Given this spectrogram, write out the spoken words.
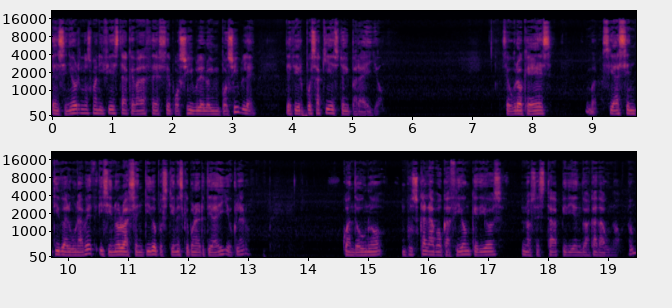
el Señor nos manifiesta que va a hacerse posible lo imposible, decir, pues aquí estoy para ello. Seguro que es, bueno, si has sentido alguna vez y si no lo has sentido, pues tienes que ponerte a ello, claro. Cuando uno busca la vocación que Dios nos está pidiendo a cada uno, ¿no?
